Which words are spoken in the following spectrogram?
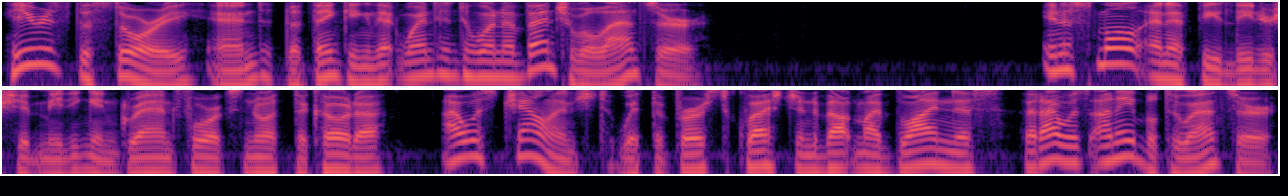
Here is the story and the thinking that went into an eventual answer. In a small NFB leadership meeting in Grand Forks, North Dakota, I was challenged with the first question about my blindness that I was unable to answer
